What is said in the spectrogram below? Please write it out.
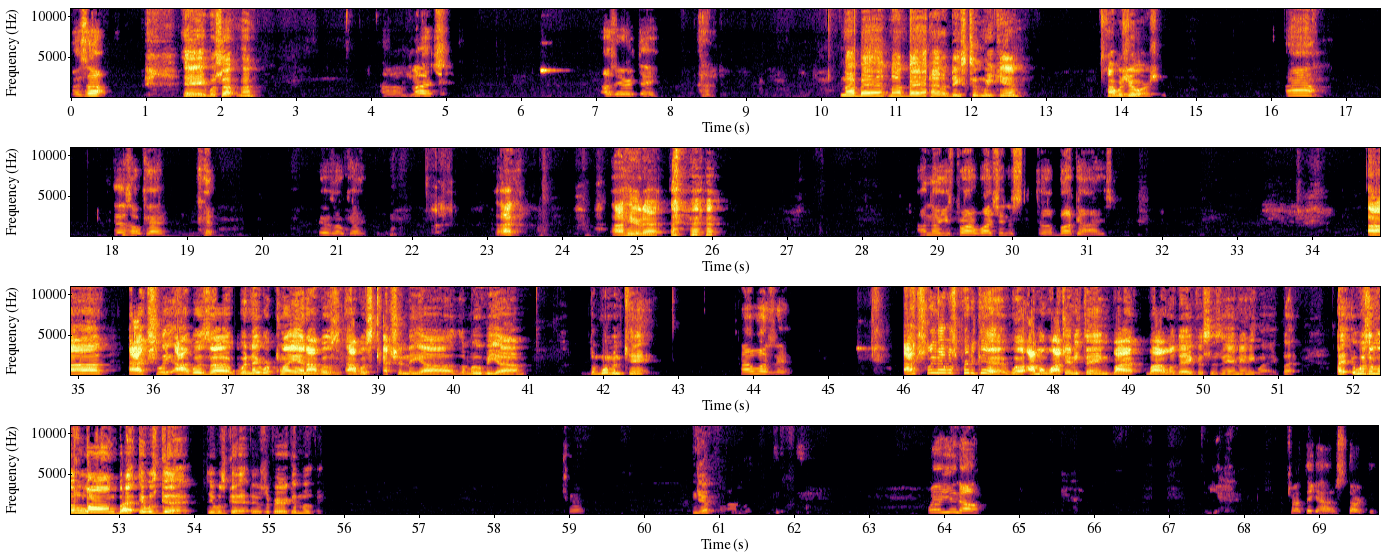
What's up? Hey, what's up, man? Uh, much. How's everything? Not bad, not bad. Had a decent weekend. How was yours? Ah, it was okay. it was okay. I I hear that. I know you're probably watching the uh, Buckeyes. uh actually I was uh when they were playing I was I was catching the uh the movie um The Woman King. How was it? Actually that was pretty good. Well, I'm gonna watch anything Vi- Viola Davis is in anyway, but uh, it was a little long, but it was good. It was good. It was a very good movie. Okay. Yep. Well, you know, trying to think of how to start this.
